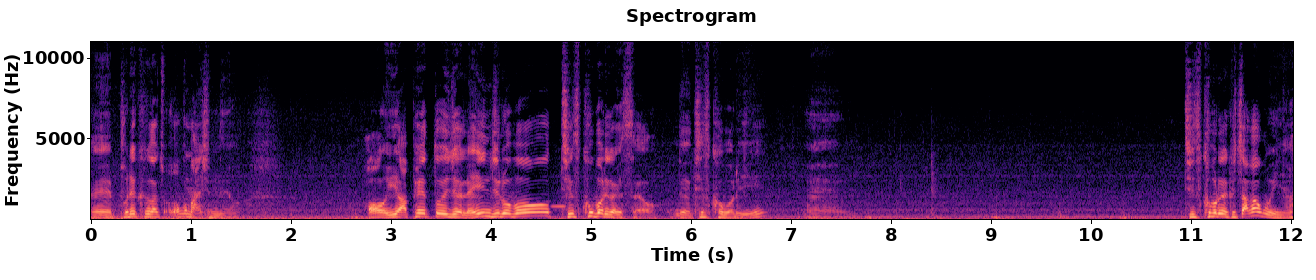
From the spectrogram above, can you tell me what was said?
예, 브레이크가 조금 아쉽네요. 어, 이 앞에 또 이제 레인지로버 디스커버리가 있어요. 네, 디스커버리. 예. 디스커버리가 이렇게 작아 보이냐?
